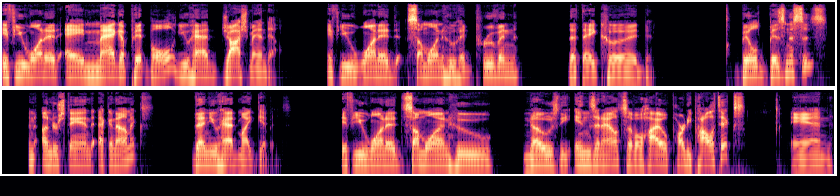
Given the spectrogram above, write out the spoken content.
If you wanted a MAGA pit bull, you had Josh Mandel. If you wanted someone who had proven that they could build businesses and understand economics, then you had Mike Gibbons. If you wanted someone who knows the ins and outs of Ohio party politics and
